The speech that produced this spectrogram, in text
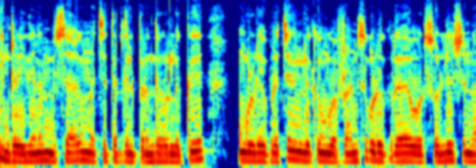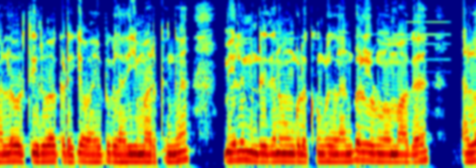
இன்றைய தினம் விசாகம் நட்சத்திரத்தில் பிறந்தவர்களுக்கு உங்களுடைய பிரச்சனைகளுக்கு உங்கள் ஃப்ரெண்ட்ஸ் கொடுக்குற ஒரு சொல்யூஷன் நல்ல ஒரு தீர்வாக கிடைக்க வாய்ப்புகள் அதிகமாக இருக்குங்க. மேலும் இன்றைய தினம் உங்களுக்கு உங்கள் நண்பர்கள் மூலமாக நல்ல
